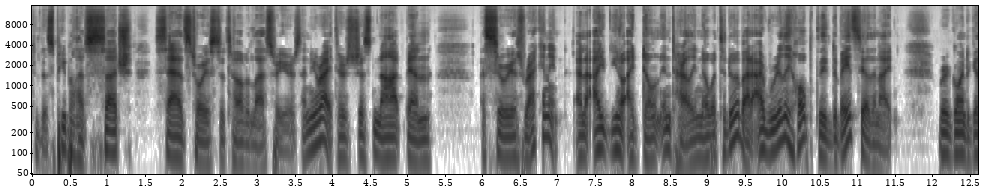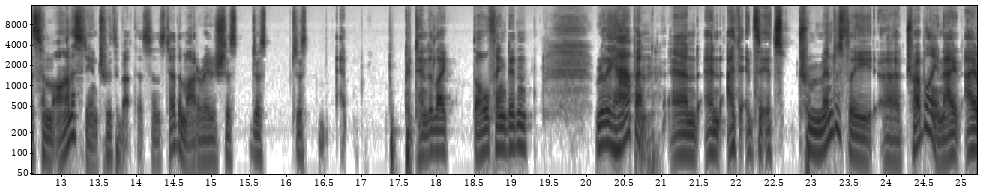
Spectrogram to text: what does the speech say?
to this. People have such sad stories to tell over the last three years, and you're right. There's just not been a serious reckoning, and I, you know, I don't entirely know what to do about it. I really hope the debates the other night we're going to get some honesty and truth about this. Instead, the moderators just, just, just eh, pretended like the whole thing didn't really happen. And and I th- it's it's tremendously uh, troubling. I I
